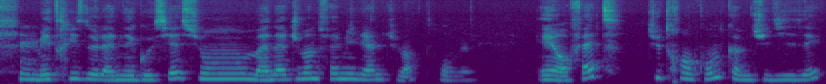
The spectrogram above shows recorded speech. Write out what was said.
maîtrise de la négociation, management familial, tu vois. Et en fait, tu te rends compte, comme tu disais,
